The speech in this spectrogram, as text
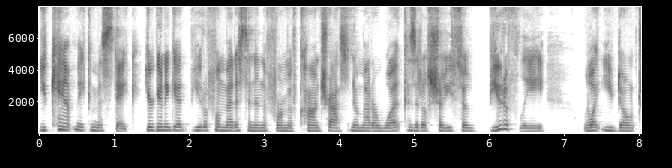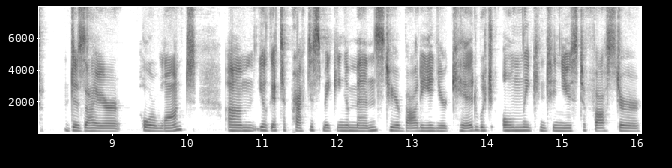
you can't make a mistake. You're going to get beautiful medicine in the form of contrast no matter what, because it'll show you so beautifully what you don't desire or want. Um, you'll get to practice making amends to your body and your kid, which only continues to foster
